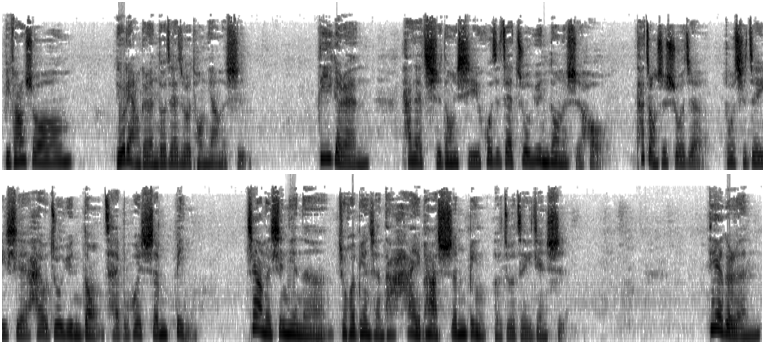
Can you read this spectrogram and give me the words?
比方说，有两个人都在做同样的事，第一个人他在吃东西或者在做运动的时候，他总是说着多吃这一些，还有做运动才不会生病。这样的信念呢，就会变成他害怕生病而做这一件事。第二个人，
